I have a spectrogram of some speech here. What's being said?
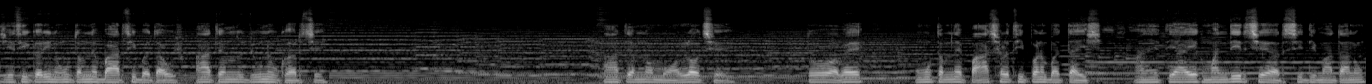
જેથી કરીને હું તમને બહારથી બતાવું છું. આ તેમનું જૂનું ઘર છે. આ તેમનો મોહલ્લો છે. તો હવે હું તમને પાછળથી પણ બતાવીશ. અને ત્યાં એક મંદિર છે હરસિદ્ધિ માતાનું.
